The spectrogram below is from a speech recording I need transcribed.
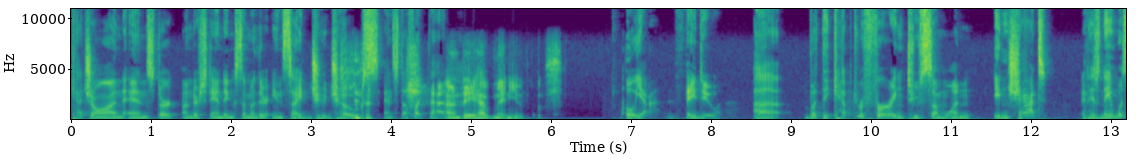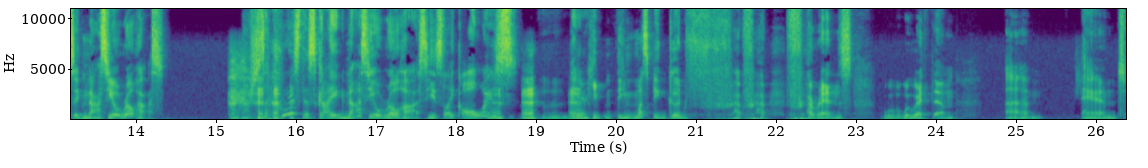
catch on and start understanding some of their inside j- jokes and stuff like that. and they have many of those. Oh yeah, they do. Uh, but they kept referring to someone in chat, and his name was Ignacio Rojas. I was just like, who is this guy Ignacio Rojas? He's like always there. He he must be good f- f- friends w- with them. Um, and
